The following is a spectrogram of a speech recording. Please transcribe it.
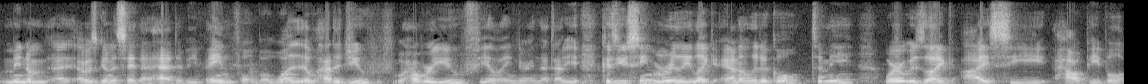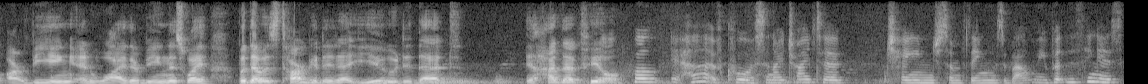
I mean, um, I, I was going to say that had to be painful, but what? How did you? How were you feeling during that time? Because you seem really like analytical to me, where it was like I see how people are being and why they're being this way, but that was targeted at you. Did that? Yeah, how'd that feel? Well, it hurt, of course, and I tried to change some things about me. But the thing is,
